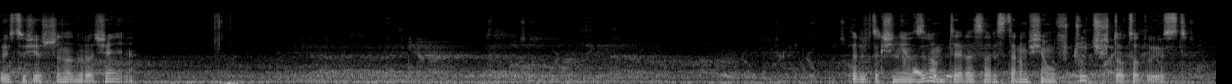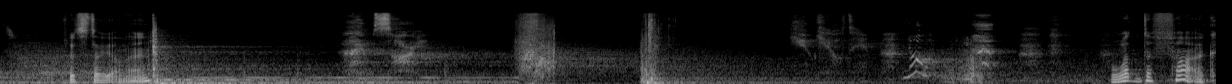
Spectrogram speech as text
Jest coś jeszcze na? Sorry, że tak się nie nazywam teraz, ale staram się wczuć w to, co tu jest przedstawione. I'm sorry. You killed him. No! What the fuck?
